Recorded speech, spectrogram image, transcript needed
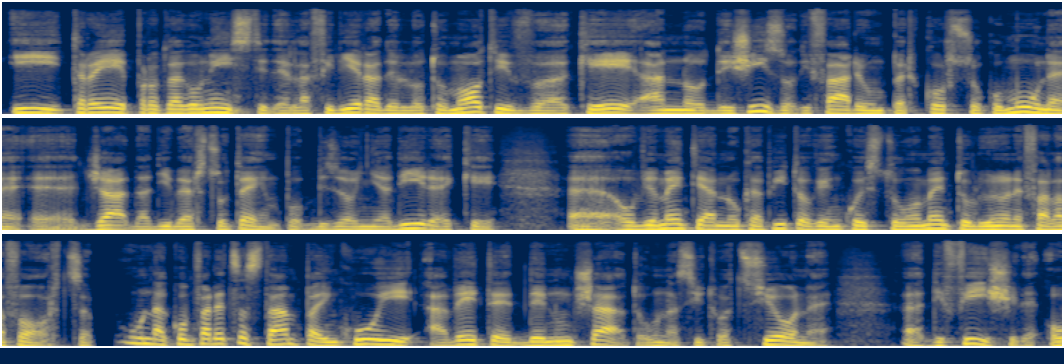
i tre protagonisti della filiera dell'automotive che hanno deciso di fare un percorso comune eh, già da diverso tempo. Bisogna dire che eh, ovviamente hanno capito che in questo momento l'unione fa la forza. Una conferenza stampa in cui avete denunciato una situazione eh, difficile, ovviamente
